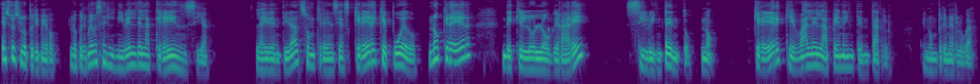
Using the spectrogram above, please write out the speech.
Eso es lo primero. Lo primero es el nivel de la creencia. La identidad son creencias. Creer que puedo. No creer de que lo lograré si lo intento. No. Creer que vale la pena intentarlo, en un primer lugar.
